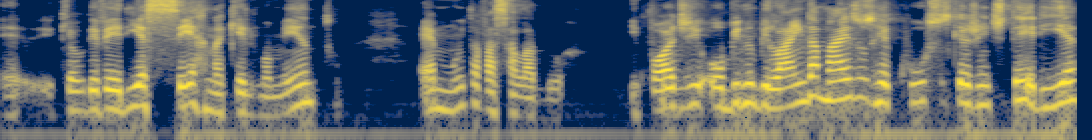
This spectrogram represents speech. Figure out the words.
é, que eu deveria ser naquele momento, é muito avassalador. E pode obnubilar ainda mais os recursos que a gente teria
